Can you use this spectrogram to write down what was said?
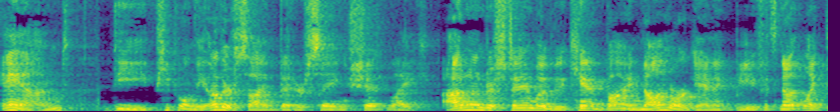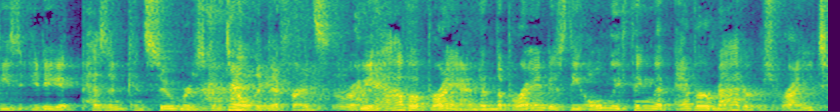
And the people on the other side that are saying shit like, I don't understand why we can't buy non organic beef. It's not like these idiot peasant consumers can tell the difference. We have a brand, and the brand is the only thing that ever matters, right?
